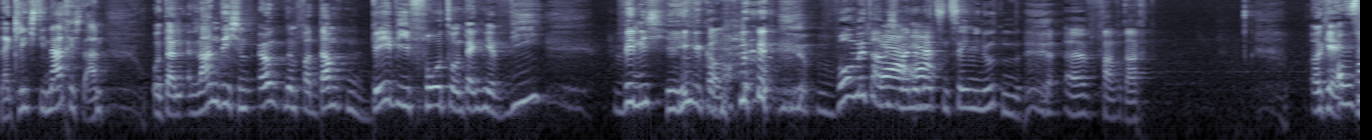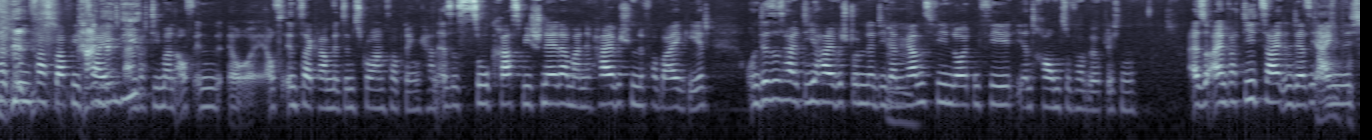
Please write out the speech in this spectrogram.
dann klicke ich die Nachricht an und dann lande ich in irgendeinem verdammten Babyfoto und denke mir, wie bin ich hier hingekommen? Womit habe ja, ich meine ja. letzten zehn Minuten äh, verbracht? Okay. Es ist halt unfassbar viel Kein Zeit, Handy? einfach, die man auf, in, äh, auf Instagram mit dem Scrollen verbringen kann. Es ist so krass, wie schnell da mal eine halbe Stunde vorbeigeht. Und das ist halt die halbe Stunde, die dann mhm. ganz vielen Leuten fehlt, ihren Traum zu verwirklichen. Also einfach die Zeit, in der sie eigentlich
